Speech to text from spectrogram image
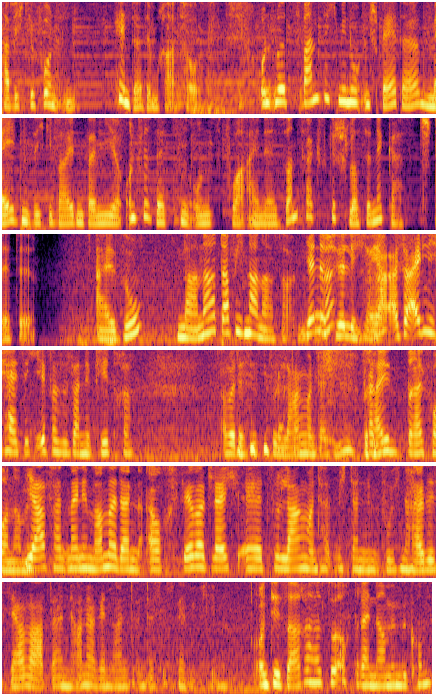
Habe ich gefunden. Hinter dem Rathaus. Und nur 20 Minuten später melden sich die beiden bei mir und wir setzen uns vor eine sonntags geschlossene Gaststätte. Also, Nana, darf ich Nana sagen? Ja, natürlich. Ja, ja. Also eigentlich heiße ich Eva Susanne Petra. Aber das ist zu lang und das Drei, drei Vornamen. Ja, fand meine Mama dann auch selber gleich äh, zu lang und hat mich dann, wo ich ein halbes Jahr war, ab da Nana genannt und das ist mir geblieben. Und die Sarah, hast du auch drei Namen bekommen?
